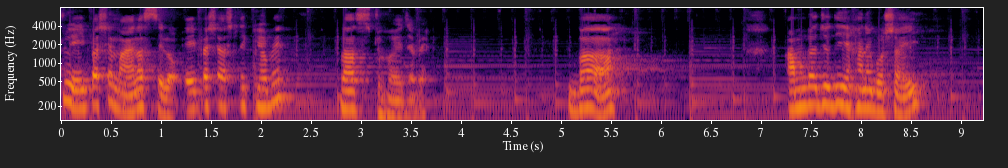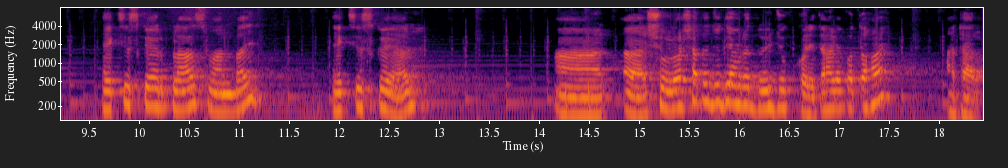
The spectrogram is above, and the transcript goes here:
টু এই পাশে মাইনাস ছিল। এই পাশে আসলে কি হবে? প্লাস টু হয়ে যাবে। বা আমরা যদি এখানে বসাই X square plus one by X square আর ষোলোর সাথে যদি আমরা দুই যোগ করি, তাহলে কত হয়? আঠারো।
